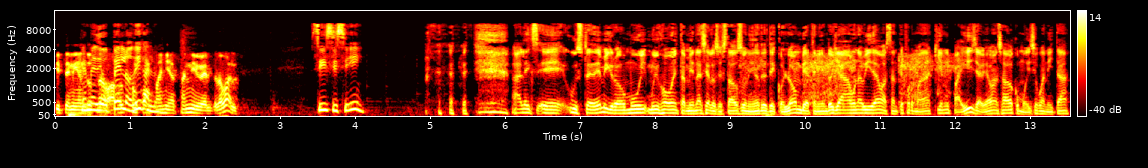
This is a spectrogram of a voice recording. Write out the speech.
y teniendo trabajo con compañías a nivel global. Sí, sí, sí. Alex, eh, usted emigró muy, muy joven también hacia los Estados Unidos desde Colombia, teniendo ya una vida bastante formada aquí en el país. Ya había avanzado, como dice Juanita,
